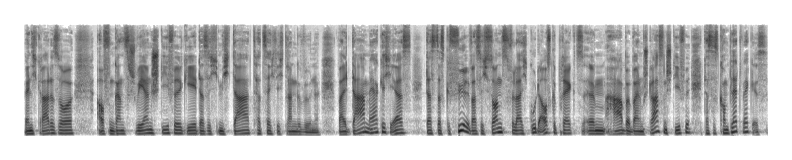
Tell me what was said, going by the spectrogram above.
wenn ich gerade so auf einen ganz schweren Stiefel gehe, dass ich mich da tatsächlich dran gewöhne. Weil da merke ich erst, dass das Gefühl, was ich sonst vielleicht gut ausgeprägt ähm, habe bei einem Straßenstiefel, dass es komplett weg ist.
